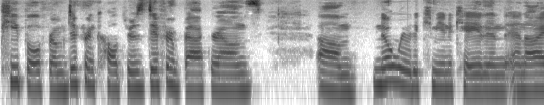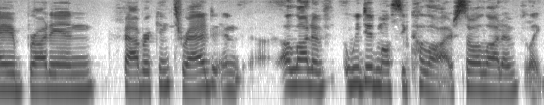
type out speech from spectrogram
people from different cultures, different backgrounds, um, no way to communicate, and and I brought in fabric and thread and a lot of we did mostly collage, so a lot of like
